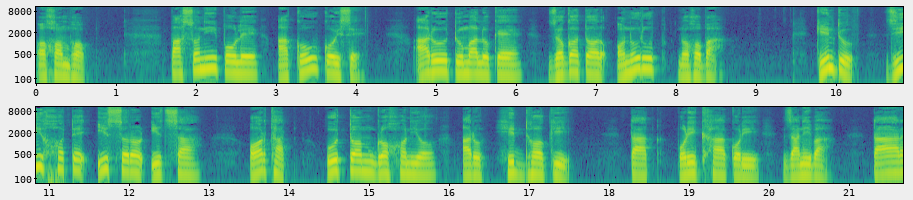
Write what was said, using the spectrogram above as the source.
অসম্ভৱ। পাচনি পৌলে আকৌ কৈছে আৰু তোমালোকে জগতৰ অনুৰূপ নহবা। কিন্তু যিহতে ঈশ্বৰৰ ইচ্ছা অৰ্থাৎ উত্তম গ্ৰহণীয় আৰু সিদ্ধ কি? তাক পৰীক্ষা কৰি জানিবা। তাৰ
